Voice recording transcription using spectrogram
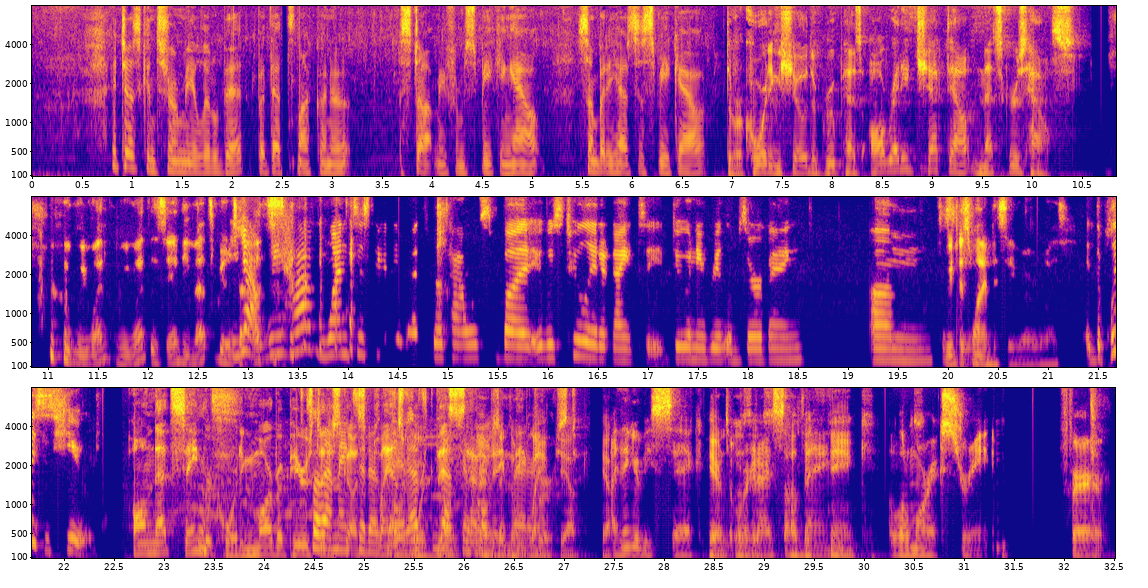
It does concern me a little bit, but that's not going to stop me from speaking out somebody has to speak out. The recordings show the group has already checked out Metzger's house. we went we went to Sandy Metzger's yeah, house. Yeah, we have went to Sandy Metzger's house, but it was too late at night to do any real observing. Um, we just wanted to see where it was. The place is huge. On that same recording, Marb appears so to discuss okay. plans that's, for that's this Saturday, May 1st. Yeah, yeah. I think it'd be sick Here, to organize something think. a little more extreme for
